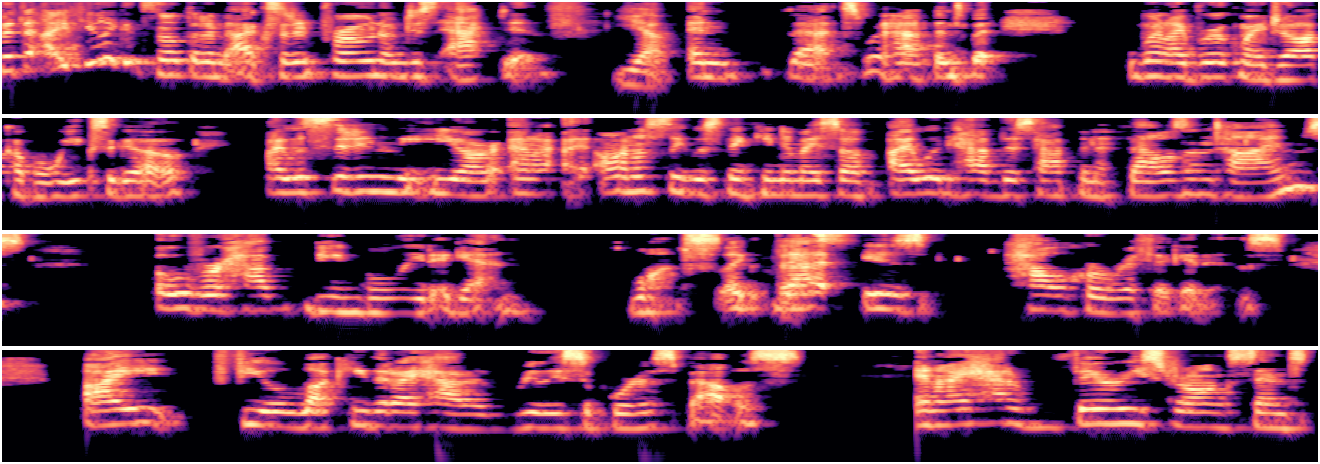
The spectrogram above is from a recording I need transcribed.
but the, I feel like it's not that I'm accident prone. I'm just active. Yeah. And that's what happens. But when I broke my jaw a couple weeks ago, I was sitting in the ER and I, I honestly was thinking to myself, I would have this happen a thousand times over have being bullied again once. Like that's, that is how horrific it is. I feel lucky that I had a really supportive spouse and I had a very strong sense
